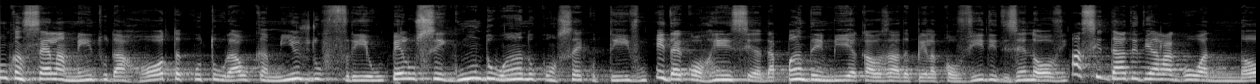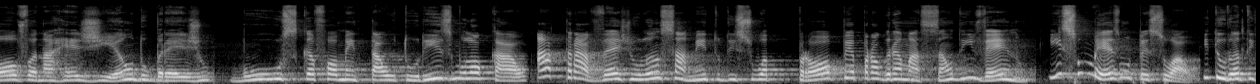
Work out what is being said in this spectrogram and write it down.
com cancelamento da Rota Cultural Caminhos do Frio pelo segundo ano consecutivo em decorrência da pandemia causada pela Covid-19, a cidade de Alagoa Nova, na região do Brejo, busca fomentar o turismo local através do lançamento de sua própria programação de inverno. Isso mesmo, pessoal. E durante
